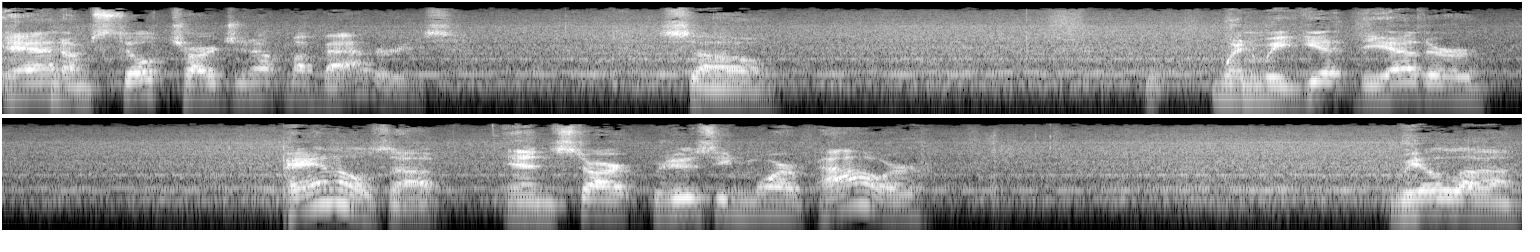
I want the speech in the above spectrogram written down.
and I'm still charging up my batteries. So when we get the other panels up and start producing more power we'll uh,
